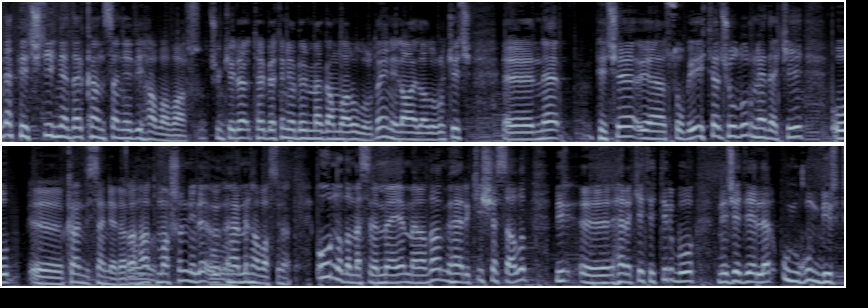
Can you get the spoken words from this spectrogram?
nə peçlik, nə də kondisionerli hava var. Çünki elə təbiətin elə bir məqamları olur da, yəni elə aylar olur ki, heç e, nə peçə ya sobaya ehtiyac olur, nə də ki, o e, kondisionerə, rahat Olur. maşının elə Olur. həmin havası ilə. Onunla da məsələn müəyyən mənada mühərriki işə salıb bir e, hərəkət etdirib o necə deyirlər, uyğun bir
